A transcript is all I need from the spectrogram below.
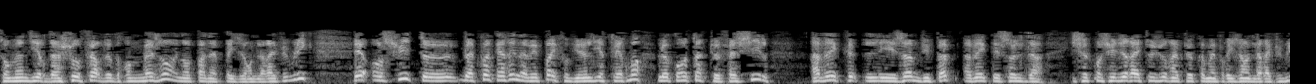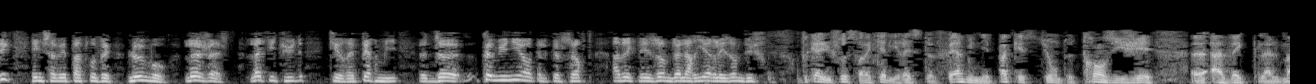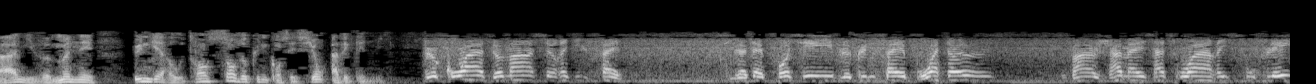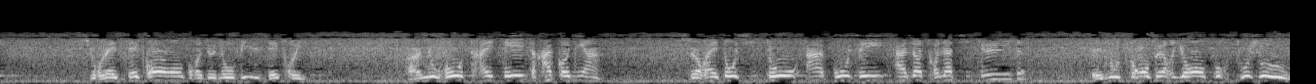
comment dire, d'un chauffeur de grande maison et non pas d'un président de la République. Et ensuite, euh, ben, Poincaré n'avait pas, il faut bien le dire clairement, le contact facile avec les hommes du peuple, avec les soldats. Il se considérait toujours un peu comme un président de la République et il ne savait pas trouver le mot, le geste, l'attitude qui aurait permis de communier en quelque sorte avec les hommes de l'arrière et les hommes du front. En tout cas, une chose sur laquelle il reste ferme, il n'est pas question de transiger euh, avec l'Allemagne, il veut mener une guerre à outrance sans aucune concession avec l'ennemi. De quoi demain serait-il fait S'il était possible qu'une paix boiteuse vint jamais s'asseoir essoufflée sur les décombres de nos villes détruites. Un nouveau traité draconien serait aussitôt imposé à notre latitude et nous tomberions pour toujours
